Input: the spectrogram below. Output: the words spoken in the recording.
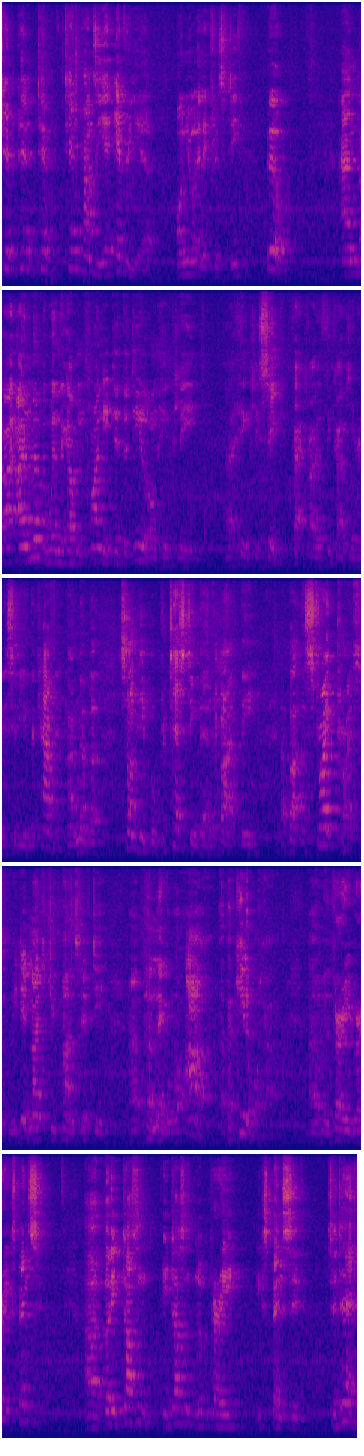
£10 a year every year on your electricity bill. And I, I remember when the government finally did the deal on Hinkley uh, Hinkley C. In fact, I think I was already sitting in the cabinet. And I remember some people protesting then about the about the strike price that we did, £92.50 uh, per megawatt hour, uh, per kilowatt hour, uh, was very, very expensive. Uh, but it doesn't, it doesn't look very expensive today.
